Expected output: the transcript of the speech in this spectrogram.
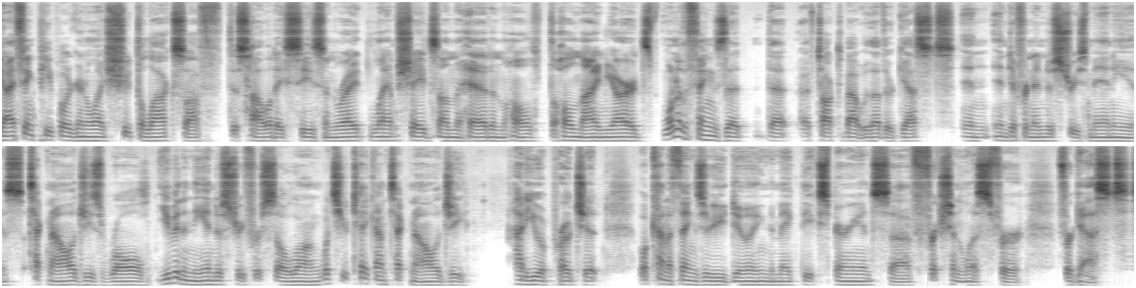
Yeah, I think people are going to like shoot the locks off this holiday season, right? Lampshades on the head and the whole the whole nine yards. One of the things that that I've talked about with other guests in in different industries, Manny, is technology's role. You've been in the industry for so long. What's your take on technology? How do you approach it? What kind of things are you doing to make the experience uh, frictionless for for guests?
